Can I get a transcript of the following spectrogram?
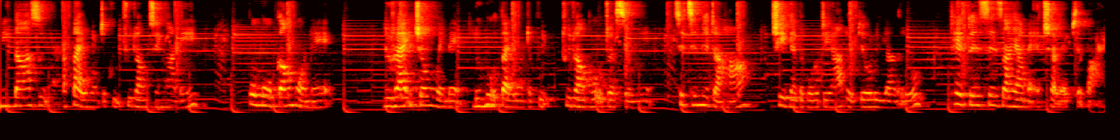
မိသားစုအတိုင်းအဝန်တစ်ခုထူထောင်ခြင်းကနေပုံမကောင်းမွန်တဲ့ လူတိုင်းအကျုံးဝင်တဲ့လူမှုအတိုင်းအဝန်တစ်ခုထူထောင်ဖို့အတွက်ဆိုရင်ချစ်ချင်းမြတ်တာဟာအခြေခံသဘောတရားလို့ပြောလို့ရတယ်လို့ထည့်သွင်းစဉ်းစားရမယ့်အချက်လည်းဖြစ်ပါတယ်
